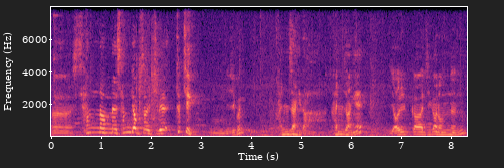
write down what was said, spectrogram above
어, 삼남매 삼겹살 집의 특징. 이 집은 간장이다. 간장에 열 가지가 넘는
